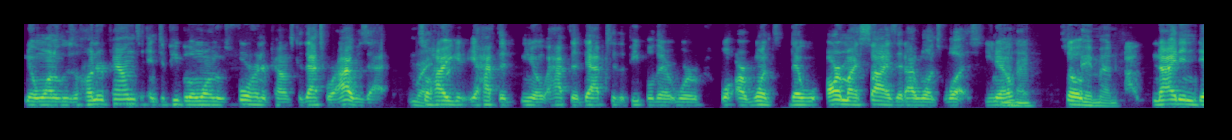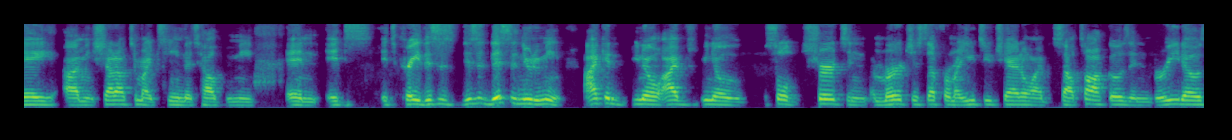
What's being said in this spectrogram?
you know want to lose 100 pounds and to people that want to lose 400 pounds because that's where i was at so how you get, you have to you know have to adapt to the people that were are once that are my size that i once was you know Mhm. So Amen. night and day. I mean, shout out to my team that's helping me, and it's it's crazy. This is this is this is new to me. I could, you know, I've you know sold shirts and merch and stuff for my YouTube channel. I sell tacos and burritos,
